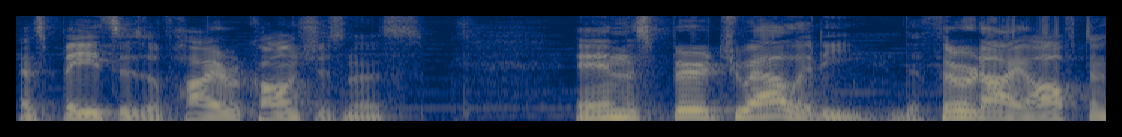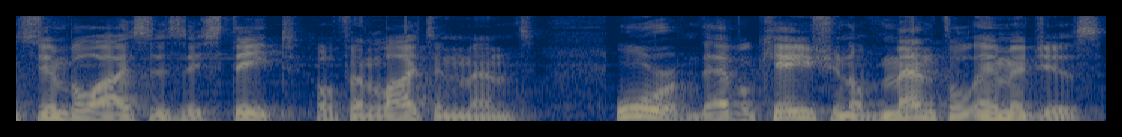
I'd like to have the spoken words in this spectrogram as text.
and spaces of higher consciousness. In spirituality, the third eye often symbolizes a state of enlightenment or the evocation of mental images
